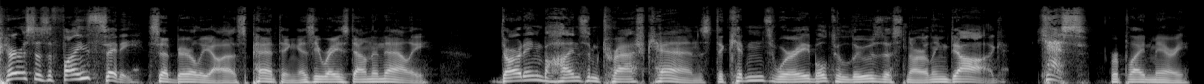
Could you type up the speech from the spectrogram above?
Paris is a fine city, said Berlioz, panting as he raced down an alley. Darting behind some trash cans, the kittens were able to lose the snarling dog. Yes, replied Mary,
